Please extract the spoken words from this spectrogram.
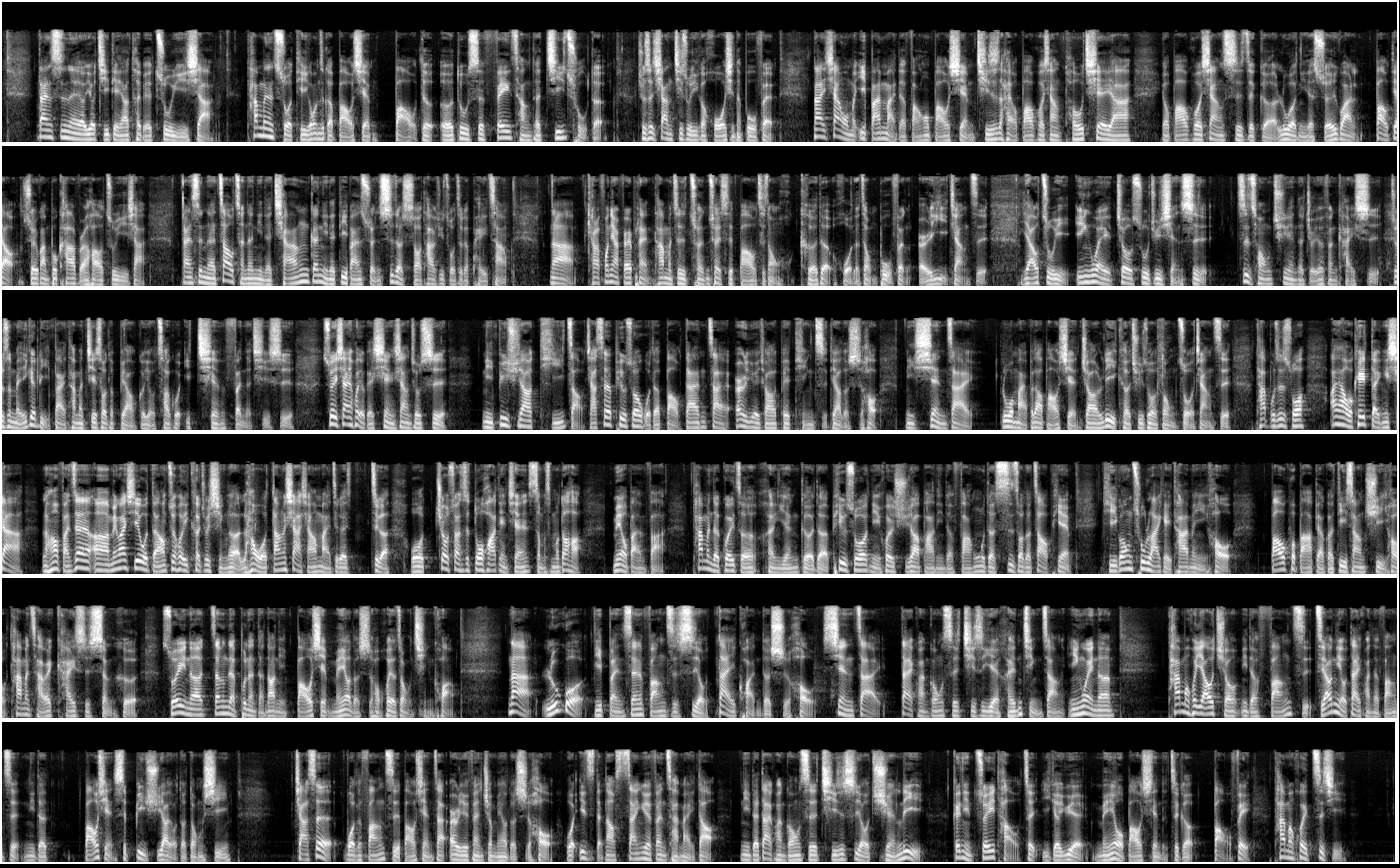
但是呢，有几点要特别注意一下，他们所提供这个保险保的额度是非常的基础的，就是像基础一个活险的部分。那像我们一般买的房屋保险，其实还有包括像偷窃呀，有包括像是这个，如果你的水管爆掉，水管不 cover，好好注意一下。但是呢，造成了你的墙跟你的地板损失的时候，他会去做这个赔偿。那 California Fair Plan 他们是纯粹是包这种壳的火的这种部分而已，这样子也要注意，因为就数据显示。自从去年的九月份开始，就是每一个礼拜他们接受的表格有超过一千份的，其实，所以现在会有个现象，就是你必须要提早。假设譬如说我的保单在二月就要被停止掉的时候，你现在如果买不到保险，就要立刻去做动作，这样子。他不是说，哎呀，我可以等一下，然后反正啊、呃、没关系，我等到最后一刻就行了。然后我当下想要买这个这个，我就算是多花点钱，什么什么都好，没有办法。他们的规则很严格的，譬如说，你会需要把你的房屋的四周的照片提供出来给他们以后，包括把表格递上去以后，他们才会开始审核。所以呢，真的不能等到你保险没有的时候会有这种情况。那如果你本身房子是有贷款的时候，现在贷款公司其实也很紧张，因为呢，他们会要求你的房子，只要你有贷款的房子，你的保险是必须要有的东西。假设我的房子保险在二月份就没有的时候，我一直等到三月份才买到，你的贷款公司其实是有权利跟你追讨这一个月没有保险的这个保费，他们会自己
